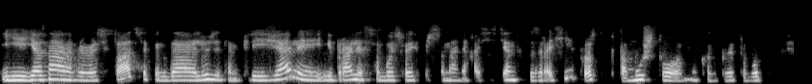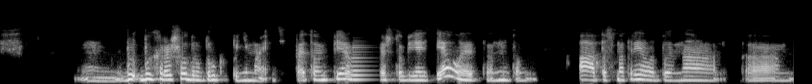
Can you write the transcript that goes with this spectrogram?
И я знаю, например, ситуации, когда люди там переезжали и брали с собой своих персональных ассистентов из России просто потому, что, ну, как бы это вот вы, вы хорошо друг друга понимаете. Поэтому первое, что бы я сделала, это, ну, там, а, посмотрела бы на э,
